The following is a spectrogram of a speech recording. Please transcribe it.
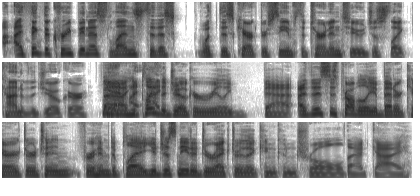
I I think the creepiness lends to this what this character seems to turn into, just like kind of the Joker. Uh, he played I- the Joker really bad. Uh, this is probably a better character to him, for him to play. You just need a director that can control that guy.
